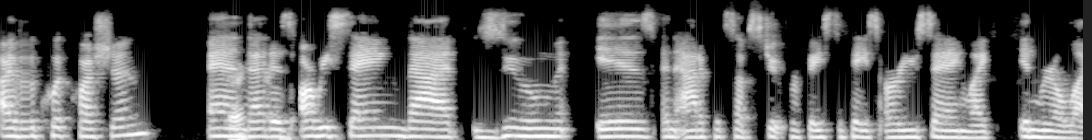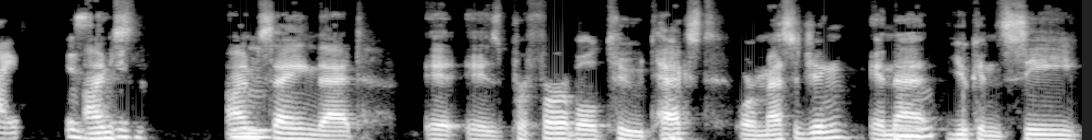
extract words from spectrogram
I have a quick question, and okay. that is: Are we saying that Zoom is an adequate substitute for face to face? Or are you saying like in real life? Is I'm is, I'm mm-hmm. saying that it is preferable to text or messaging in that mm-hmm. you can see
